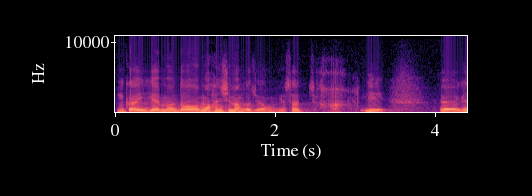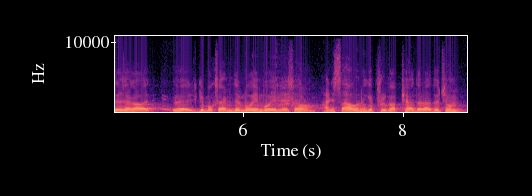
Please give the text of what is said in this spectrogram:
그러니까 이게 뭐 너무 한심한 거죠. 그래서 이 그래서 제가 이렇게 목사님들 모임 모임에서 아니 싸우는 게 불가피하더라도 좀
